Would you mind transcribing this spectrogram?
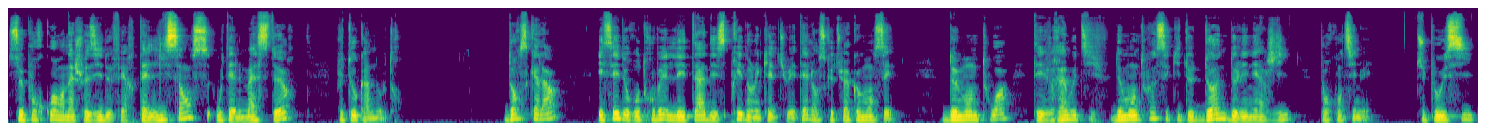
ce pourquoi on a choisi de faire telle licence ou tel master plutôt qu'un autre. Dans ce cas-là, essaye de retrouver l'état d'esprit dans lequel tu étais lorsque tu as commencé. Demande-toi tes vrais motifs, demande-toi ce qui te donne de l'énergie pour continuer. Tu peux aussi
